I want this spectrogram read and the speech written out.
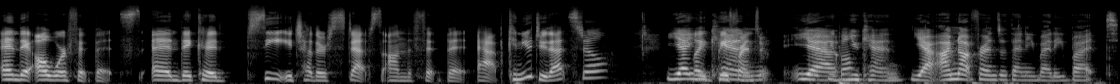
And they all wore Fitbits and they could see each other's steps on the Fitbit app. Can you do that still? Yeah, like, you can. Be friends with, yeah, you can. Yeah, I'm not friends with anybody, but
